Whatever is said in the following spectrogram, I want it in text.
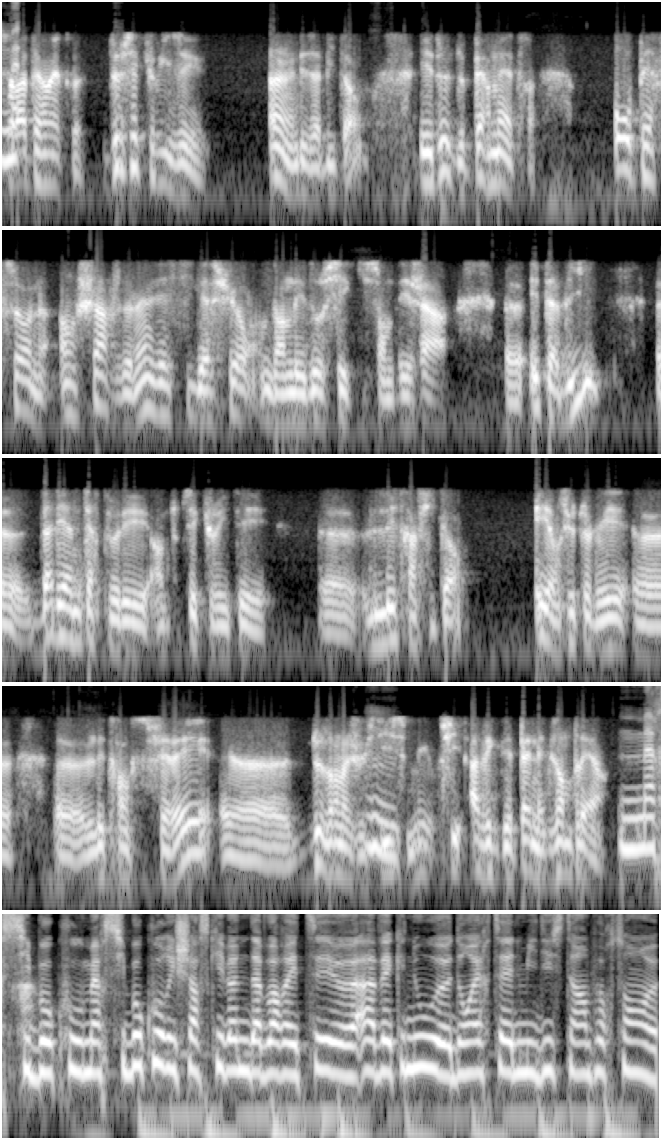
Ça va permettre de sécuriser, un, les habitants, et deux, de permettre aux personnes en charge de l'investigation dans des dossiers qui sont déjà euh, établis euh, d'aller interpeller en toute sécurité euh, les trafiquants et ensuite les, les transférer devant la justice, mm. mais aussi avec des peines exemplaires. Merci beaucoup. Merci beaucoup, Richard Skiven, d'avoir été avec nous dans RTL Midi. C'était important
